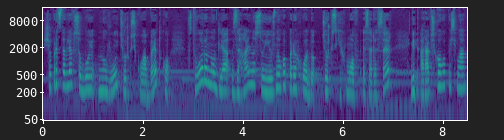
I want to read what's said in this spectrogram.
що представляв собою нову тюркську абетку, створену для загальносоюзного переходу тюркських мов СРСР від арабського письма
